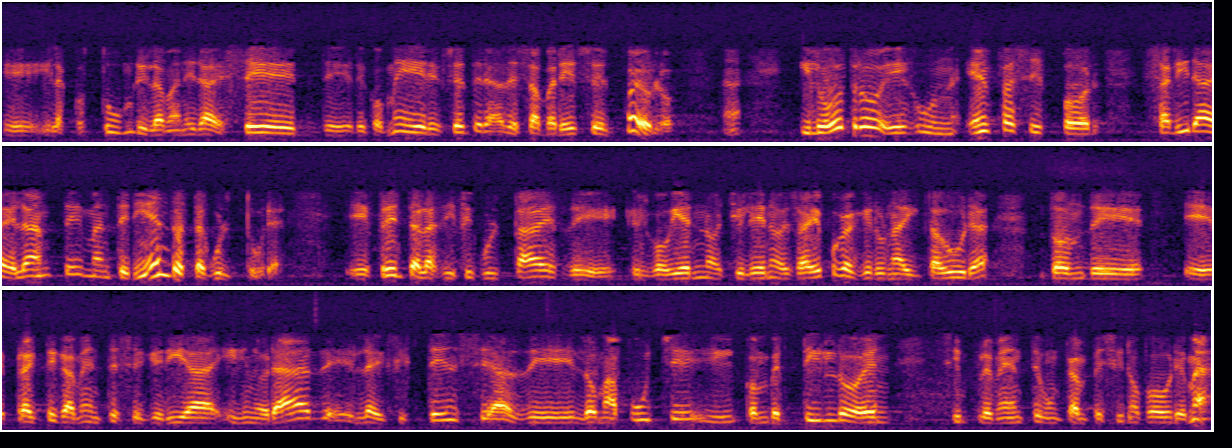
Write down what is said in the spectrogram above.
eh, y las costumbres y la manera de ser, de, comer, etcétera, desaparece el pueblo. ¿ah? Y lo otro es un énfasis por salir adelante manteniendo esta cultura eh, frente a las dificultades del gobierno chileno de esa época, que era una dictadura donde eh, prácticamente se quería ignorar eh, la existencia de lo mapuche y convertirlo en simplemente un campesino pobre más.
